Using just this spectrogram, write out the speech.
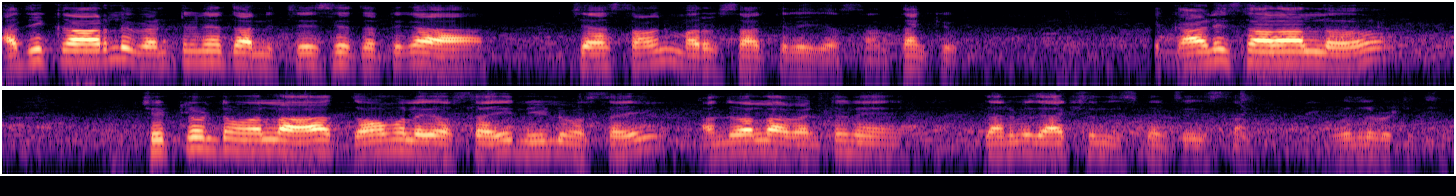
అధికారులు వెంటనే దాన్ని చేసేటట్టుగా చేస్తామని మరొకసారి తెలియజేస్తాను. థ్యాంక్ యూ ఖాళీ స్థలాల్లో చెట్లు ఉండటం వల్ల దోమలు వస్తాయి నీళ్ళు వస్తాయి. అందువల్ల వెంటనే దాని మీద యాక్షన్ తీసుకొని చేయిస్తాం. వదిలిపెట్టించాం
